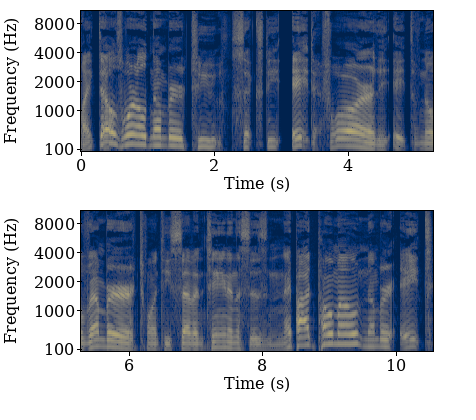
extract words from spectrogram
Mike Dell's World number 268 for the 8th of November 2017. And this is NaPodPoMo number 8.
